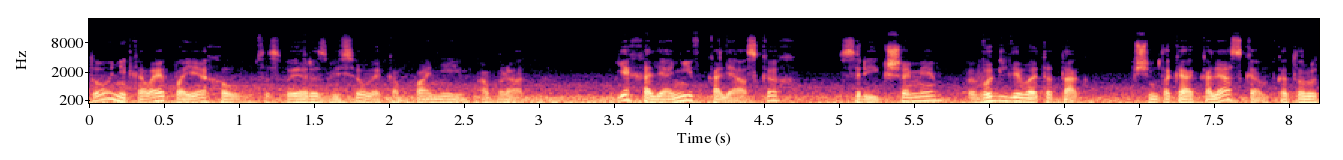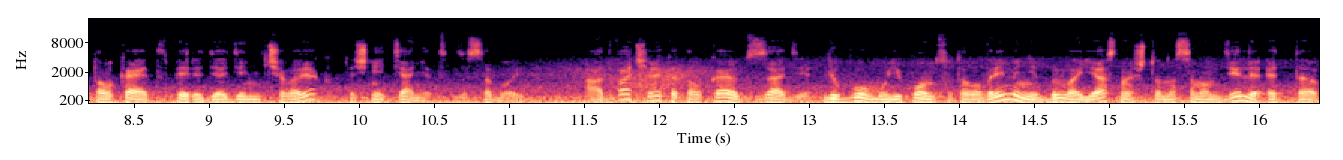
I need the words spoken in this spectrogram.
то Николай поехал со своей развеселой компанией обратно. Ехали они в колясках с рикшами. Выглядело это так. В общем, такая коляска, которую толкает спереди один человек, точнее тянет за собой, а два человека толкают сзади. Любому японцу того времени было ясно, что на самом деле это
